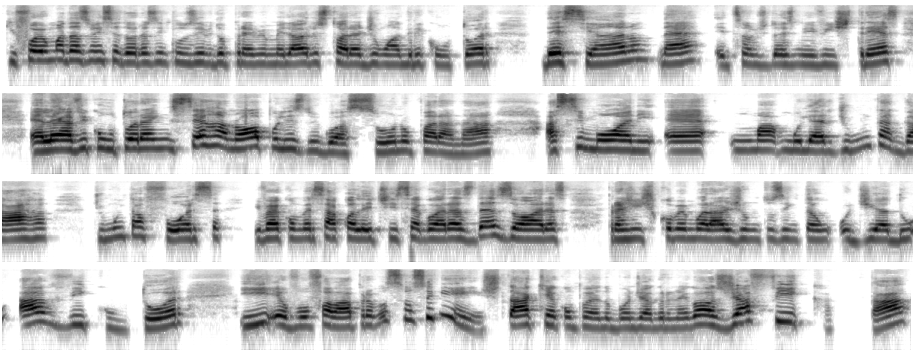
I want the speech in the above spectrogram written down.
que foi uma das vencedoras, inclusive, do prêmio Melhor História de um Agricultor desse ano, né? Edição de 2023. Ela é avicultora em Serranópolis do Iguaçu, no Paraná. A Simone é uma mulher de muita garra, de muita força, e vai conversar com a Letícia agora às 10 horas, para a gente comemorar juntos, então, o dia do avicultor. E eu vou falar para você o seguinte: tá aqui acompanhando o Bom Dia Agronegócio? Já fica, tá?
